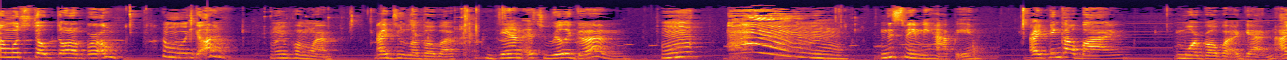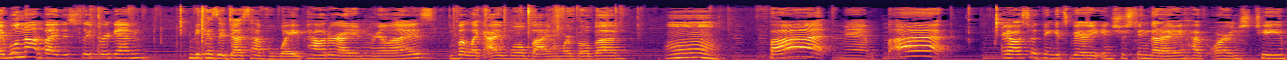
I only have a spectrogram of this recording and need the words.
I'm almost stoked on it, bro. Oh my god. Let me put more. I do love boba. Damn, it's really good. Mm. This made me happy. I think I'll buy more boba again. I will not buy this flavor again because it does have whey powder. I didn't realize. But like I will buy more boba. Mmm. Fuck, man. Fuck. I also think it's very interesting that I have orange tea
